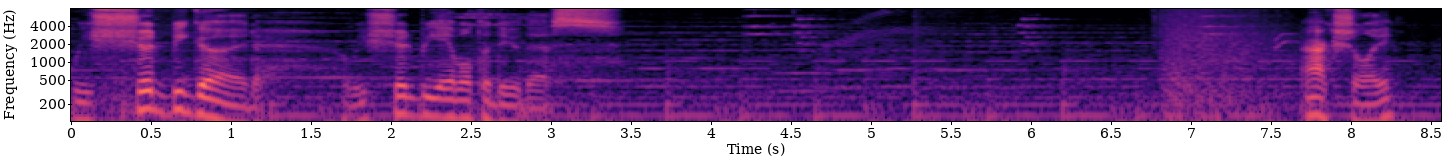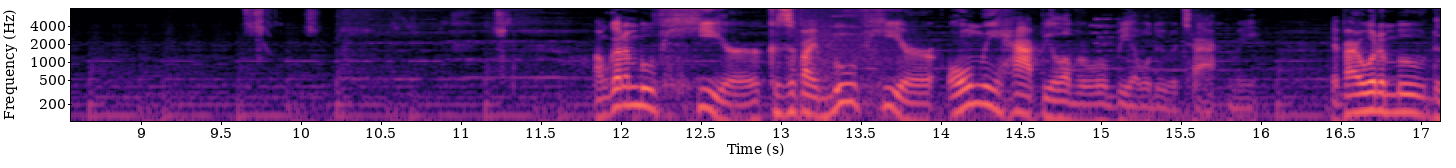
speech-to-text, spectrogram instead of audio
We should be good. We should be able to do this. Actually, I'm gonna move here, because if I move here, only Happy Lover will be able to attack me. If I would have moved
